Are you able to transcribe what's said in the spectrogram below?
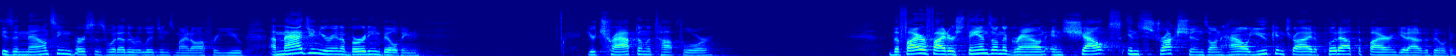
is announcing versus what other religions might offer you. Imagine you're in a burning building, you're trapped on the top floor. The firefighter stands on the ground and shouts instructions on how you can try to put out the fire and get out of the building.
